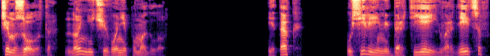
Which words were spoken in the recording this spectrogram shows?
чем золото, но ничего не помогло. Итак, усилиями Бертье и гвардейцев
